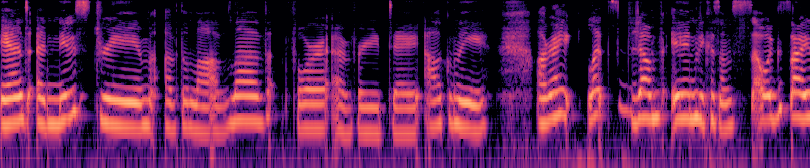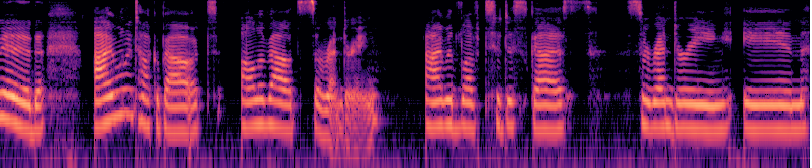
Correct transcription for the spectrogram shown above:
and a new stream of the Law of Love for Everyday Alchemy. All right, let's jump in because I'm so excited. I want to talk about all about surrendering. I would love to discuss surrendering in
